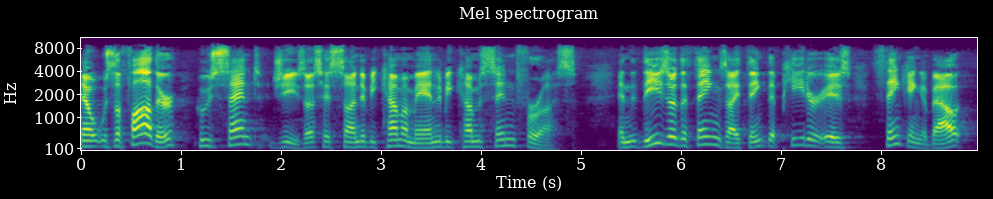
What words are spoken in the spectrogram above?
Now, it was the Father who sent Jesus, his Son, to become a man and become sin for us. And these are the things I think that Peter is thinking about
